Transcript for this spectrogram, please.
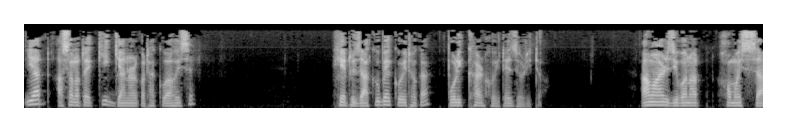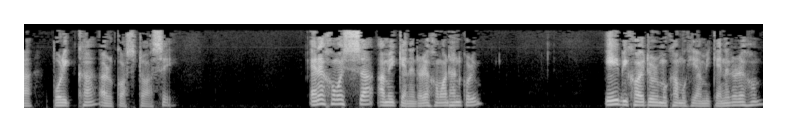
ইয়াত আচলতে কি জ্ঞানৰ কথা কোৱা হৈছে? সেইটো জাকুবে কৈ থকা পৰীক্ষাৰ সৈতে জড়িত। আমাৰ জীৱনত সমস্যা পৰীক্ষা আৰু কষ্ট আছেই। এনে সমস্যা আমি কেনেদৰে সমাধান কৰিম? এই বিষয়টোৰ মুখামুখি আমি কেনেদৰে হ'ম?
